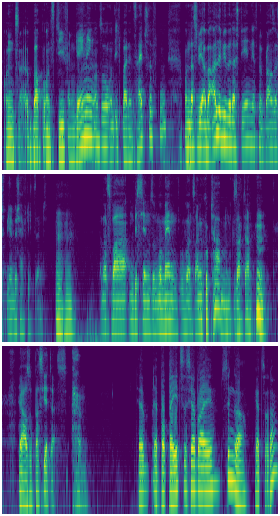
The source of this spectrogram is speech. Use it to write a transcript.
und äh, Bob und Steve im Gaming und so und ich bei den Zeitschriften. Und dass wir aber alle, wie wir da stehen, jetzt mit Browserspielen beschäftigt sind. Mhm. Das war ein bisschen so ein Moment, wo wir uns angeguckt haben und gesagt haben, hm, ja, so passiert das. Der, der Bob Bates ist ja bei Singer jetzt, oder?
